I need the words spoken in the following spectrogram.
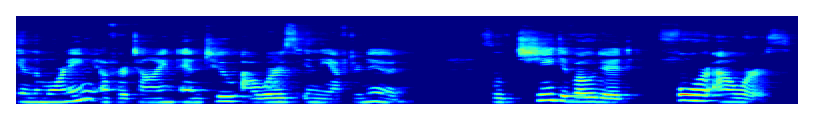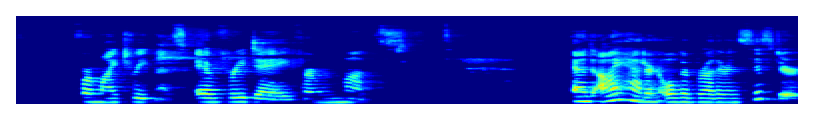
in the morning of her time and two hours in the afternoon. So she devoted four hours for my treatments every day for months. And I had an older brother and sister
